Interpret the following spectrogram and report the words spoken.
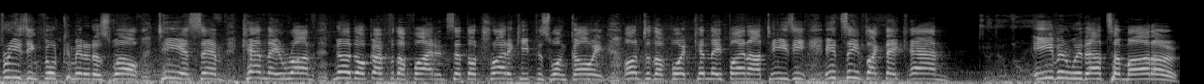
Freezing Field committed as well. TSM, can they run? No, they'll go for the fight instead. They'll try to keep this one going. Onto the Void, can they find Arteezy? It seems like they can. Even without Tomato.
